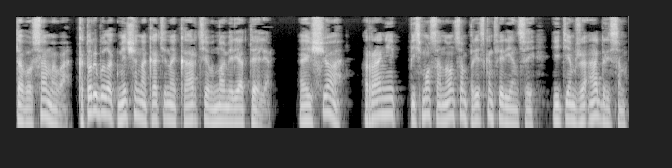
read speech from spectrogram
Того самого, который был отмечен на Катиной карте в номере отеля. А еще ранее письмо с анонсом пресс-конференции и тем же адресом,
